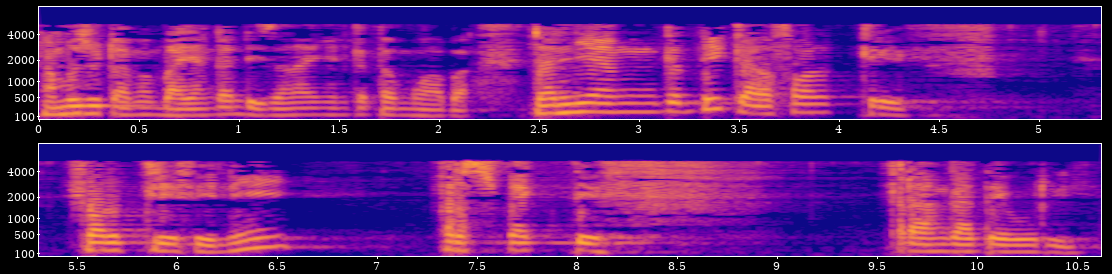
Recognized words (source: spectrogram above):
Kamu sudah membayangkan di sana ingin ketemu apa. Dan yang ketiga, for grief. For grief ini perspektif kerangka teori.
